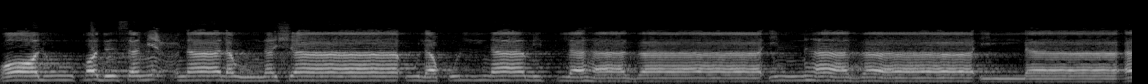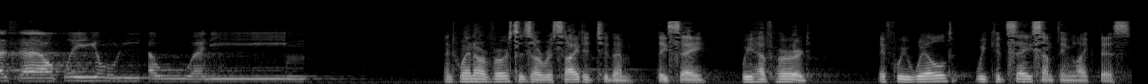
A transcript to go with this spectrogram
قالوا قد سمعنا لو نشاء لقلنا مثل هذا إن هذا إلا أساطير الأولين And when our verses are recited to them, they say, We have heard. If we willed, we could say something like this.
